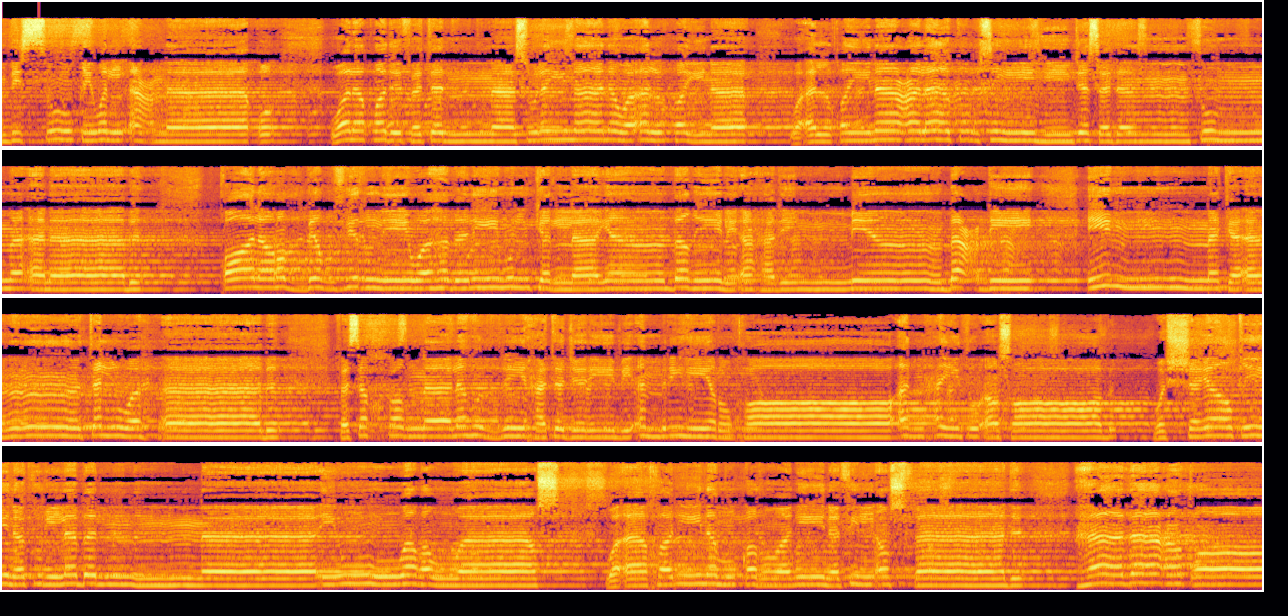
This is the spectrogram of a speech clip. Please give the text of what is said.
بالسوق والأعناق. ولقد فتنا سليمان وألقينا وألقينا على كرسيه جسدا ثم أناب. قال رب اغفر لي وهب لي ملكا لا ينبغي لأحد من بعدي. إنك أنت الوهاب. فسخرنا له الريح تجري بأمره رخاء حيث أصاب. والشياطين كل بناء وغواص وآخرين مقرنين في الأصفاد هذا عطاؤنا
